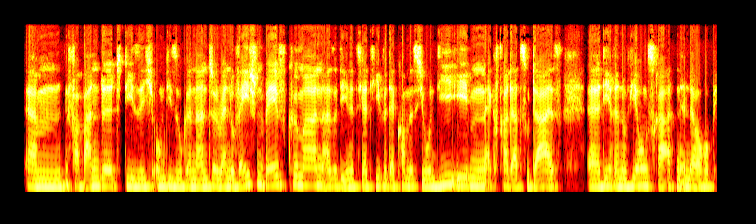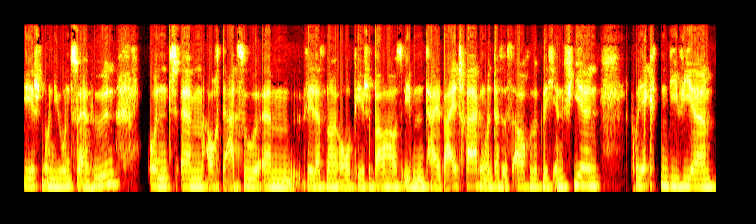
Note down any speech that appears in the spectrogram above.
ähm, verbandelt, die sich um die sogenannte Renovation Wave kümmern, also die Initiative der Kommission, die eben extra dazu da ist, äh, die Renovierungsraten in der Europäischen Union zu erhöhen. Und ähm, auch dazu ähm, will das neue europäische Bauhaus eben Teil beitragen. Und das ist auch wirklich in vielen Projekten, die wir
